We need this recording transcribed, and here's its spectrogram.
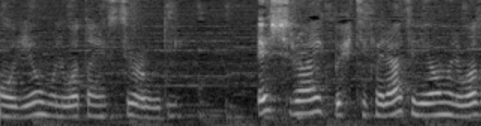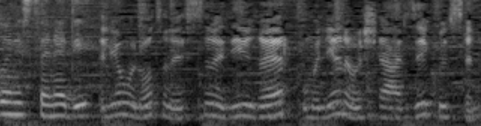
هو اليوم الوطني السعودي. إيش رأيك باحتفالات اليوم الوطني السنة دي؟ اليوم الوطني السنة دي غير ومليانة مشاعر زي كل سنة.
